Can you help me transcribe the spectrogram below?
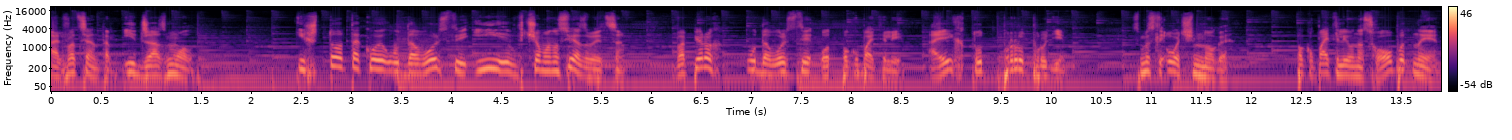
Альфа-центр и Джаз Молл. И что такое удовольствие и в чем оно связывается? Во-первых, удовольствие от покупателей, а их тут пруд пруди. В смысле, очень много. Покупатели у нас опытные,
